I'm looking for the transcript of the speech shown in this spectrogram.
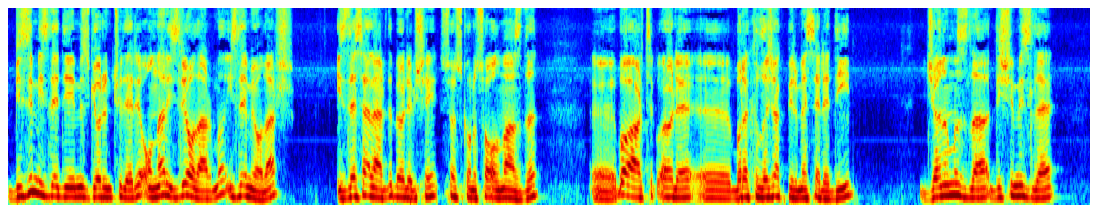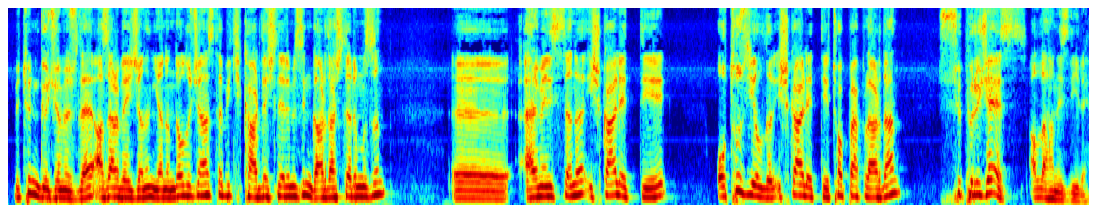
bizim izlediğimiz görüntüleri onlar izliyorlar mı? İzlemiyorlar. İzleselerdi böyle bir şey söz konusu olmazdı. Ee, bu artık öyle e, bırakılacak bir mesele değil. Canımızla, dişimizle, bütün gücümüzle Azerbaycan'ın yanında olacağız. Tabii ki kardeşlerimizin, kardeşlerimizin e, Ermenistan'ı işgal ettiği, 30 yıldır işgal ettiği topraklardan süpüreceğiz Allah'ın izniyle.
